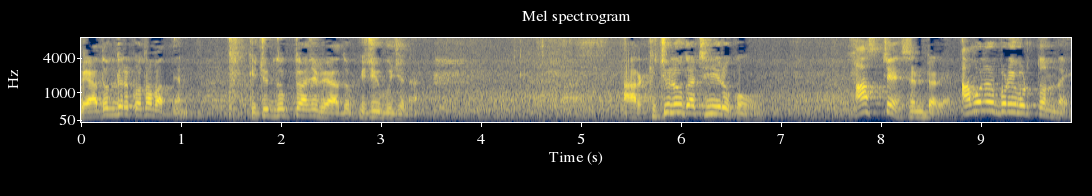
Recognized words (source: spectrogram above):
বেয়াদবদের কথা বাদ দেন। কিছু লোক তো আছে বেয়াদব, কিছুই বুঝে না। আর কিছু লোক আছে এরকম আসছে সেন্টারে। আমলের পরিবর্তন নাই।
